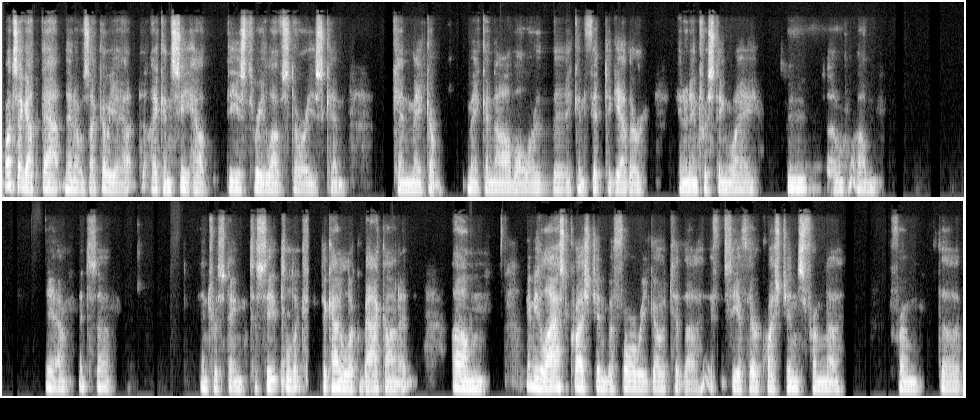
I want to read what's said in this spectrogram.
Once I got that, then it was like, oh yeah, I can see how these three love stories can can make a make a novel or they can fit together in an interesting way. Mm-hmm. So um, yeah, it's uh, interesting to see to look to kind of look back on it. Um, maybe last question before we go to the if, see if there are questions from the from the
